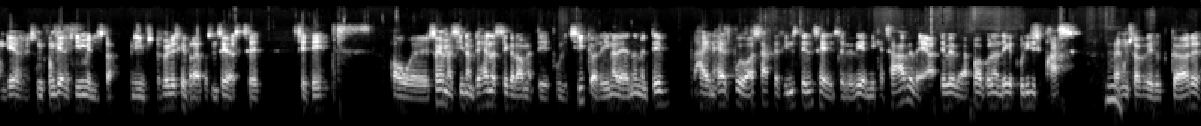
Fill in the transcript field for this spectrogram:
fungerende, som fungerende klimaminister, fordi selvfølgelig skal vi repræsenteres til, til det. Og øh, så kan man sige, at det handler sikkert om, at det er politik og det ene og det andet, men det har en Halsbro jo også sagt, at hendes deltagelse ved VM i Katar vil være. Det vil være for at gå ned og lægge et politisk pres, Mm. hvad hun så vil gøre det.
